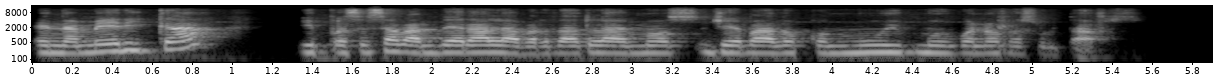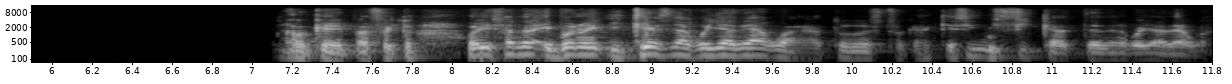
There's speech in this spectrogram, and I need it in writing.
en América y pues esa bandera la verdad la hemos llevado con muy, muy buenos resultados. Ok, perfecto. Oye, Sandra, y bueno, ¿y qué es la huella de agua todo esto? ¿Qué significa tener huella de agua?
